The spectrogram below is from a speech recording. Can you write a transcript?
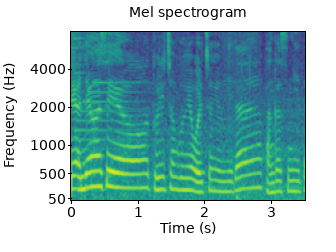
네, 안녕하세요. 도리천궁의 월정입니다. 반갑습니다.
